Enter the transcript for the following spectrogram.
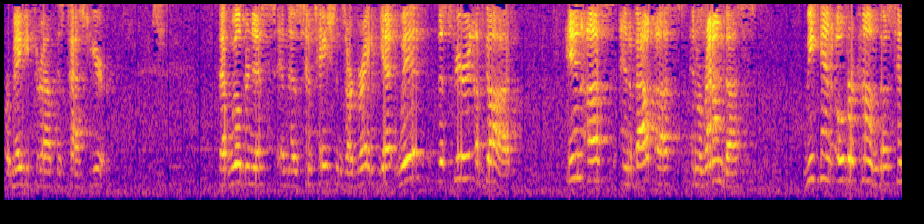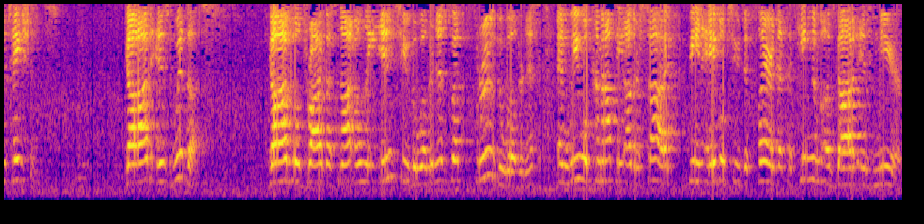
or maybe throughout this past year. That wilderness and those temptations are great, yet with the Spirit of God in us and about us and around us, we can overcome those temptations. God is with us. God will drive us not only into the wilderness, but through the wilderness, and we will come out the other side being able to declare that the kingdom of God is near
